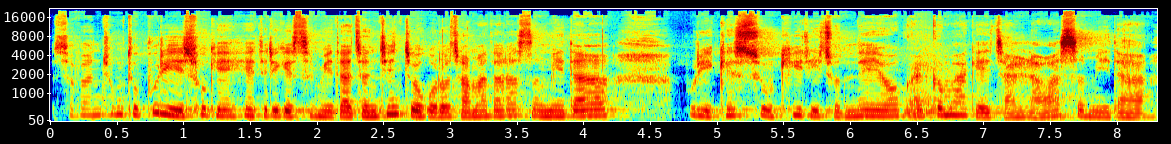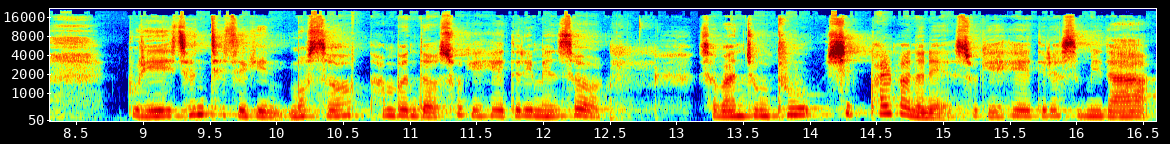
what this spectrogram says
서반 중투 뿌리 소개해 드리겠습니다. 전진 쪽으로 잠아 달았습니다. 뿌리 개수 길이 좋네요. 깔끔하게 잘 나왔습니다. 뿌리 전체적인 모습 한 번 더 소개해 드리면서 서반 중투 18만 원에 소개해 드렸습니다.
